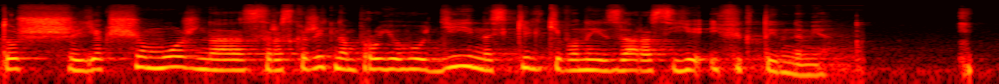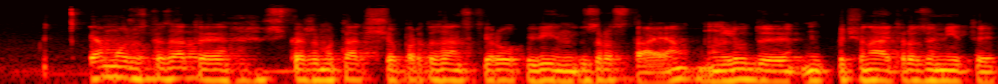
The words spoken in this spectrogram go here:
Тож, якщо можна, розкажіть нам про його дії, наскільки вони зараз є ефективними. Я можу сказати, скажімо так, що партизанський рух він зростає. Люди починають розуміти,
